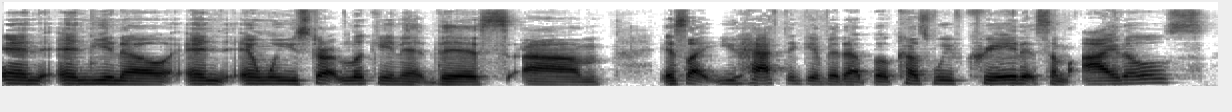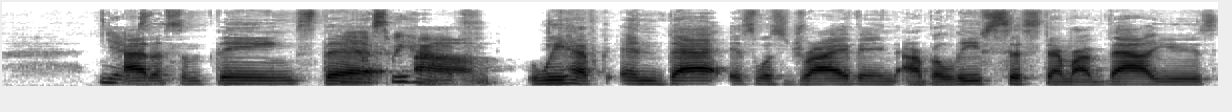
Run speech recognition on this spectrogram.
and and you know and and when you start looking at this um it's like you have to give it up because we've created some idols yes. out of some things that yes we have um, we have and that is what's driving our belief system our values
